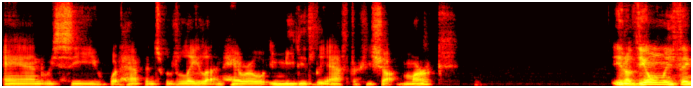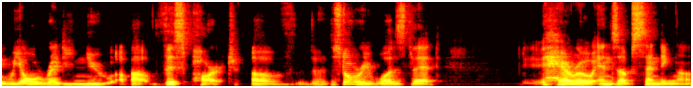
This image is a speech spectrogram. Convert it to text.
And we see what happens with Layla and Harrow immediately after he shot Mark. You know the only thing we already knew about this part of the, the story was that Harrow ends up sending a,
